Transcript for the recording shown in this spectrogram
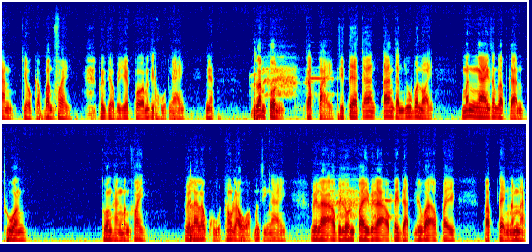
านเกี่ยวกับบั้งไฟ เพิ่นเสิเอาไปเฮ็ดเพราะว่ามันสิขูดง่ายเนี่ยลำต้นกับไปลายสิแตกต่างต่างกันอยู่บ่หน่อย มันง่ายสำหรับการทวง ทวงหางบังไฟ เวลาเราขูดเท่าเราออกมันสิง่าย เวลาเอาไปลนไฟ เวลาเอาไปดัด หรือว่าเอาไปปรับแต่งน้ำหนัก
